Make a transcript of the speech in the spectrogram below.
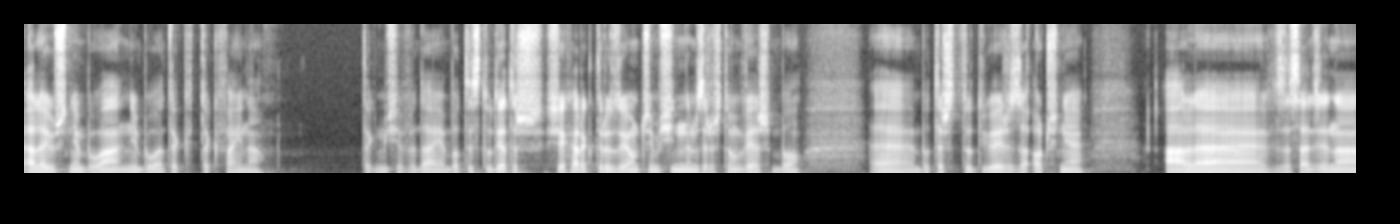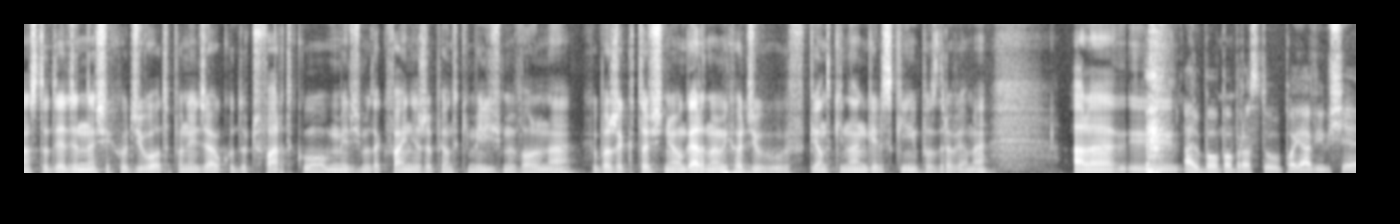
ale już nie była, nie była tak, tak fajna. Tak mi się wydaje, bo te studia też się charakteryzują czymś innym, zresztą wiesz, bo, e, bo też studiujesz zaocznie, ale w zasadzie na studia dzienne się chodziło od poniedziałku do czwartku. Mieliśmy tak fajnie, że piątki mieliśmy wolne, chyba że ktoś nie ogarnął i chodził w piątki na angielski, pozdrawiamy. Ale y, Albo po prostu pojawił się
